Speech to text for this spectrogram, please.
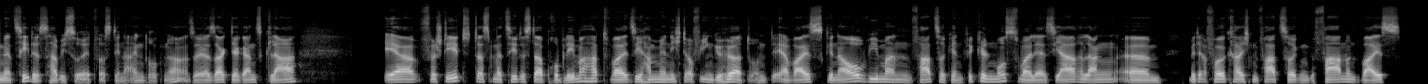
Mercedes, habe ich so etwas den Eindruck, ne? Also er sagt ja ganz klar, er versteht, dass Mercedes da Probleme hat, weil sie haben ja nicht auf ihn gehört. Und er weiß genau, wie man ein Fahrzeug entwickeln muss, weil er ist jahrelang ähm, mit erfolgreichen Fahrzeugen gefahren und weiß,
